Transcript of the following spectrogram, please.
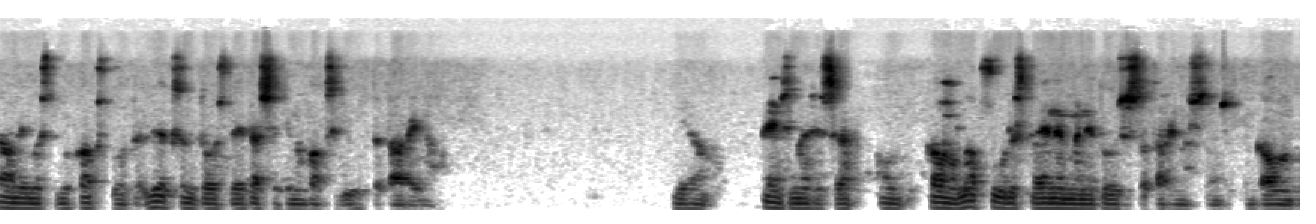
tämä on ilmestynyt 2019 ja tässäkin on kaksi lyhyttä tarinaa. Ja ensimmäisessä on Kaunon lapsuudesta enemmän ja toisessa tarinassa on sitten Kaunon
